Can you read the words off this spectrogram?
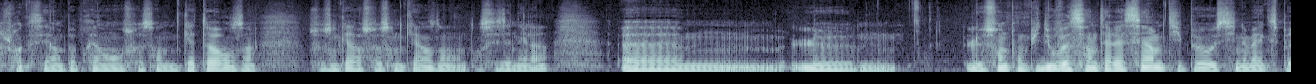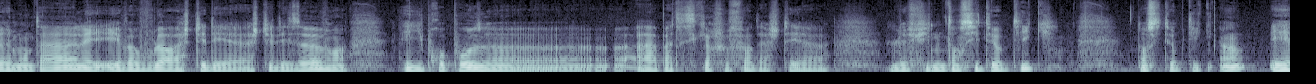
je crois que c'est à peu près en 74, 74-75 dans, ces années-là, euh, le, le Centre Pompidou va s'intéresser un petit peu au cinéma expérimental et, va vouloir acheter des, œuvres. Et il propose euh, à Patrice Kirchhofer d'acheter euh, le film Densité optique, Densité optique 1. Et,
